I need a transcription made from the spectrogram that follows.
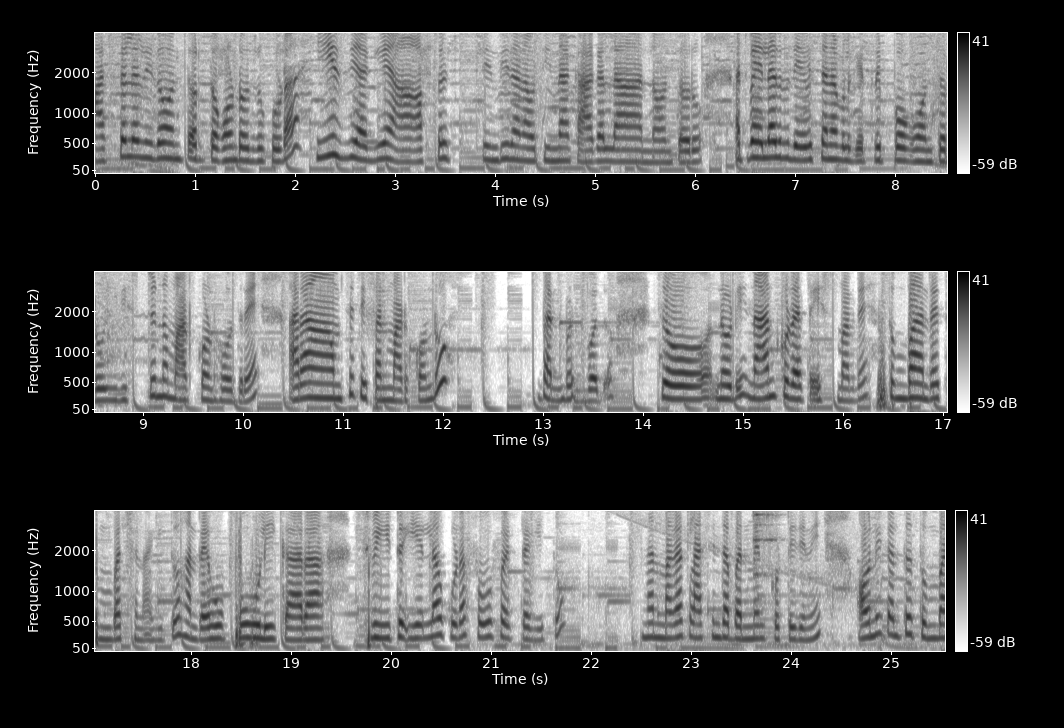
ಹಾಸ್ಟೆಲಲ್ಲಿ ಇರೋವಂಥವ್ರು ತೊಗೊಂಡೋದ್ರು ಕೂಡ ಈಸಿಯಾಗಿ ಆ ಹಾಸ್ಟೆಲ್ ತಿಂಡಿನ ನಾವು ತಿನ್ನೋಕ್ಕಾಗಲ್ಲ ಅನ್ನೋವಂಥವ್ರು ಅಥವಾ ಎಲ್ಲಾದರೂ ದೇವಸ್ಥಾನಗಳಿಗೆ ಟ್ರಿಪ್ ಹೋಗುವಂಥವ್ರು ಇದಿಷ್ಟನ್ನು ಮಾಡ್ಕೊಂಡು ಹೋದರೆ ಆರಾಮ್ಸೆ ಟಿಫನ್ ಮಾಡಿಕೊಂಡು ಬಂದ್ಬಿಡ್ಬೋದು. ಸೊ ನೋಡಿ, ನಾನು ಕೂಡ ಟೇಸ್ಟ್ ಮಾಡಿದೆ. ತುಂಬ ಅಂದರೆ ತುಂಬ ಚೆನ್ನಾಗಿತ್ತು. ಅಂದರೆ ಉಪ್ಪು, ಹುಳಿ, ಖಾರ ಸ್ವೀಟ್ ಎಲ್ಲ ಕೂಡ ಪರ್ಫೆಕ್ಟ್ ಆಗಿತ್ತು. ನನ್ನ ಮಗ ಕ್ಲಾಸಿಂದ ಬಂದ್ಮೇಲೆ ಕೊಟ್ಟಿದ್ದೀನಿ ಅವನಿಗಂತೂ ತುಂಬಾ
